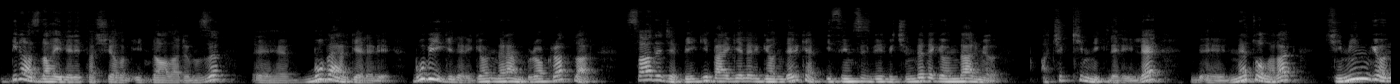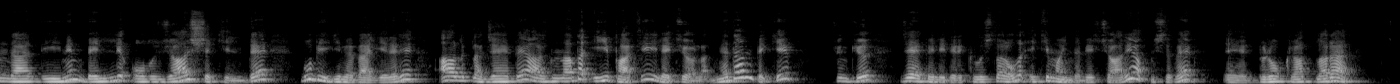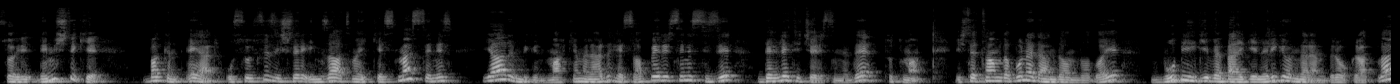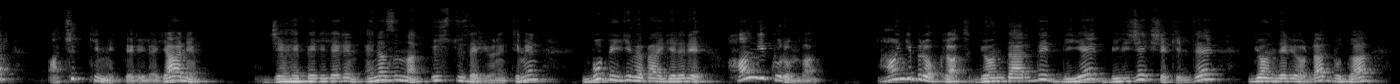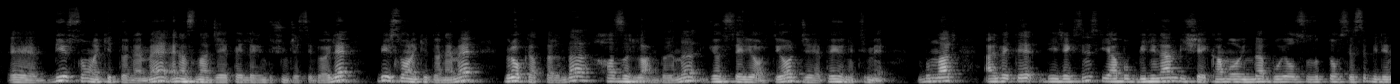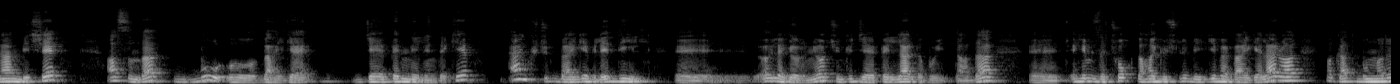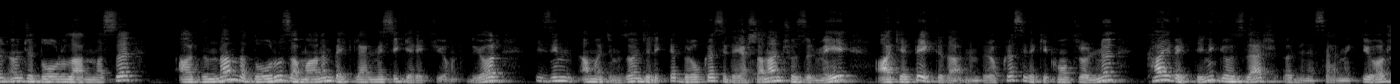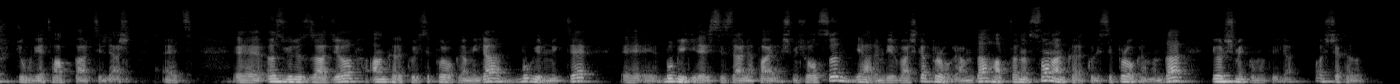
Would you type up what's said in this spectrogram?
Biraz daha ileri taşıyalım iddialarımızı. E, bu belgeleri, bu bilgileri gönderen bürokratlar sadece bilgi belgeleri gönderirken isimsiz bir biçimde de göndermiyor. Açık kimlikleriyle e, net olarak kimin gönderdiğinin belli olacağı şekilde bu bilgi ve belgeleri ağırlıkla CHP ardından da İyi Parti'ye iletiyorlar. Neden peki? Çünkü CHP lideri Kılıçdaroğlu Ekim ayında bir çağrı yapmıştı ve e, bürokratlara söyle, demişti ki bakın eğer usulsüz işlere imza atmayı kesmezseniz yarın bir gün mahkemelerde hesap verirsiniz sizi devlet içerisinde de tutmam. İşte tam da bu nedenden dolayı bu bilgi ve belgeleri gönderen bürokratlar açık kimlikleriyle yani CHP'lilerin en azından üst düzey yönetimin bu bilgi ve belgeleri hangi kurumdan, hangi bürokrat gönderdi diye bilecek şekilde gönderiyorlar. Bu da e, bir sonraki döneme en azından CHP'lilerin düşüncesi böyle bir sonraki döneme bürokratların da hazırlandığını gösteriyor diyor CHP yönetimi. Bunlar elbette diyeceksiniz ki ya bu bilinen bir şey kamuoyunda bu yolsuzluk dosyası bilinen bir şey. Aslında bu e, belge CHP'nin elindeki en küçük belge bile değil. E, öyle görünüyor çünkü CHP'liler de bu iddiada. E, elimizde çok daha güçlü bilgi ve belgeler var. Fakat bunların önce doğrulanması ardından da doğru zamanın beklenmesi gerekiyor diyor. Bizim amacımız öncelikle bürokraside yaşanan çözülmeyi AKP iktidarının bürokrasideki kontrolünü kaybettiğini gözler önüne sermek diyor Cumhuriyet Halk Partililer. Evet ee, Özgürüz Radyo Ankara Kulisi programıyla bugünlükte bu bilgileri sizlerle paylaşmış olsun. Yarın bir başka programda haftanın son Ankara Kulisi programında görüşmek umuduyla. Hoşçakalın.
